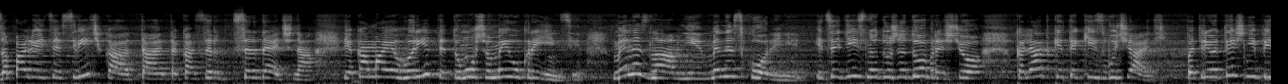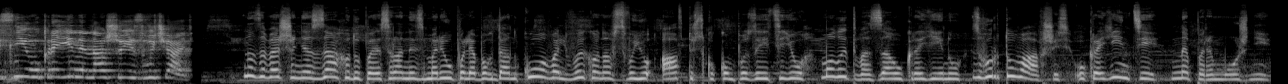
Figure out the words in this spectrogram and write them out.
запалюється свічка, та така сердечна, яка має горіти, тому що ми українці. Ми не зламні, ми не скорені. І це дійсно дуже добре, що калятки такі звучать. Патріотичні пісні України нашої звучать. На завершення заходу переселенець з Маріуполя Богдан Коваль виконав свою авторську композицію «Молитва за Україну». Згуртувавшись, українці непереможні.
